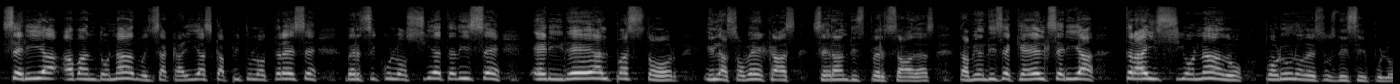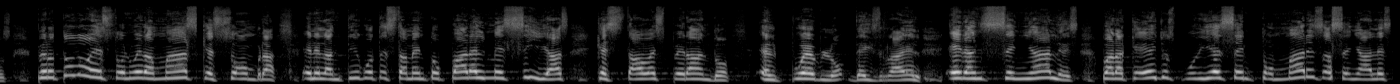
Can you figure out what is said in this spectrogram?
sería abandonado. En Zacarías capítulo 13, versículo 7 dice, heriré al pastor y las ovejas serán dispersadas. También dice que él sería traicionado por uno de sus discípulos. Pero todo esto no era más que sombra en el Antiguo Testamento para el Mesías que estaba esperando el pueblo de Israel. Eran señales para que ellos pudiesen tomar esas señales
